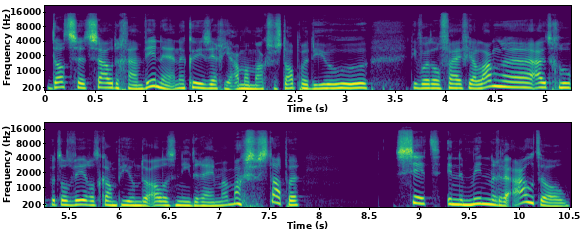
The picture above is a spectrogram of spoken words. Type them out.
Dat ze het zouden gaan winnen. En dan kun je zeggen, ja, maar Max Verstappen, die, eh, die wordt al vijf jaar lang eh, uitgeroepen tot wereldkampioen door alles en iedereen. Maar Max Verstappen zit in de mindere auto.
